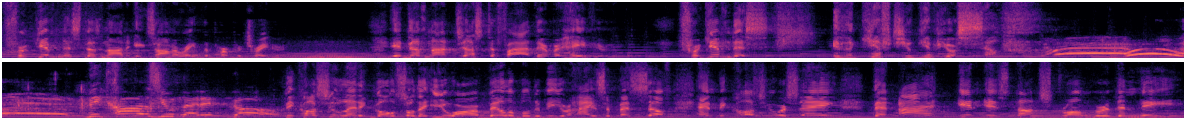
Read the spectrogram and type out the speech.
Forgiveness does not exonerate the perpetrator. It does not justify their behavior. Forgiveness is a gift you give yourself. Because you let it go. Because you let it go so that you are available to be your highest and best self. And because you are saying that I, it is not stronger than me.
